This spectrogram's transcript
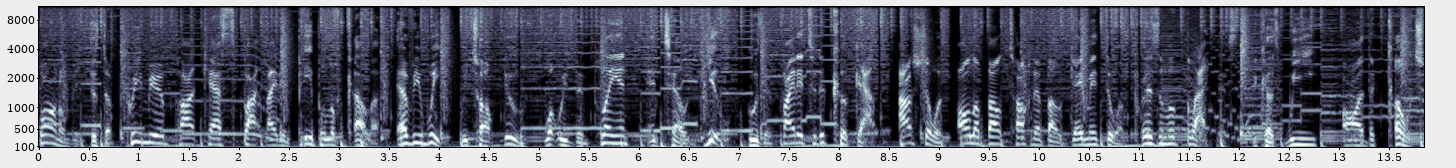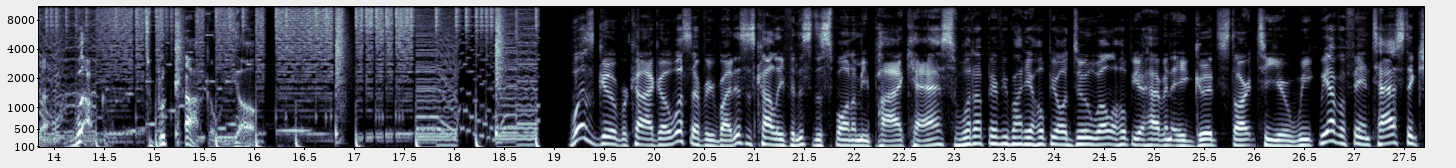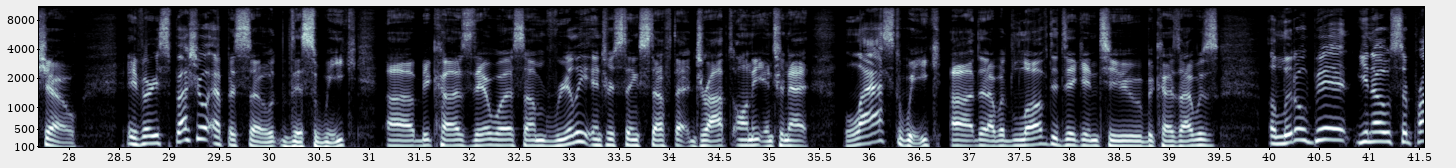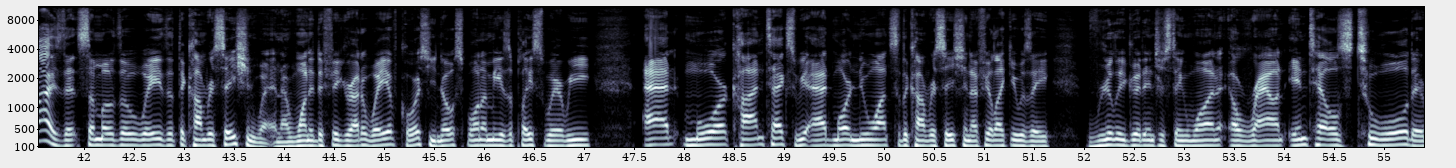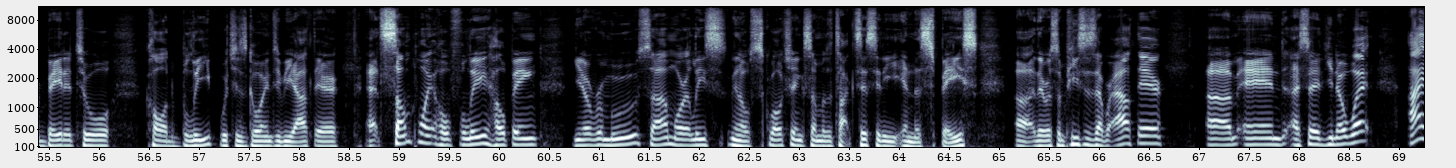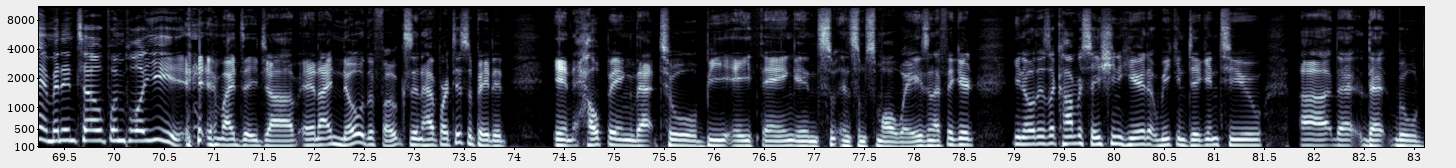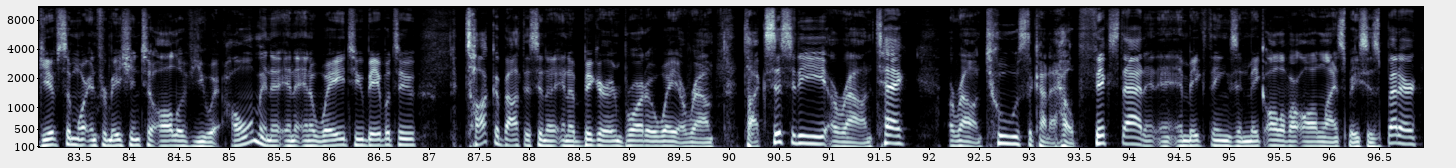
Spawn on Me is the premier podcast spotlighting people of color. Every week, we talk through what we've been playing and tell you who's invited to the cookout. Our show is all about talking about gaming through a prism of blackness because we are the culture. Welcome to Bricago, y'all. What's good, Chicago? What's up, everybody? This is Kahlief, and this is the Spawn on Me podcast. What up, everybody? I hope you're all doing well. I hope you're having a good start to your week. We have a fantastic show, a very special episode this week uh, because there was some really interesting stuff that dropped on the internet last week uh, that I would love to dig into because I was a little bit, you know, surprised at some of the way that the conversation went. And I wanted to figure out a way, of course, you know, Spawn on Me is a place where we add more context, we add more nuance to the conversation. I feel like it was a really good, interesting one around Intel's tool, their beta tool called Bleep, which is going to be out there at some point, hopefully, helping you know remove some or at least you know squelching some of the toxicity in the space. Uh, there were some pieces that were out there. Um, and I said, you know what? I am an Intel employee in my day job, and I know the folks and have participated in helping that tool be a thing in in some small ways. And I figured, you know, there's a conversation here that we can dig into uh, that that will give some more information to all of you at home in a, in in a way to be able to talk about this in a in a bigger and broader way around toxicity, around tech, around tools to kind of help fix that and, and make things and make all of our online spaces better.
